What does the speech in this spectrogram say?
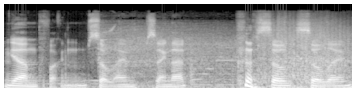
Yeah, I'm fucking so lame saying that. so, so lame.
